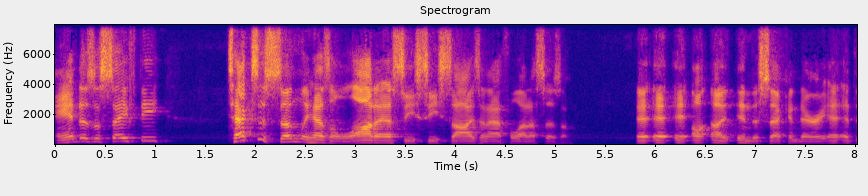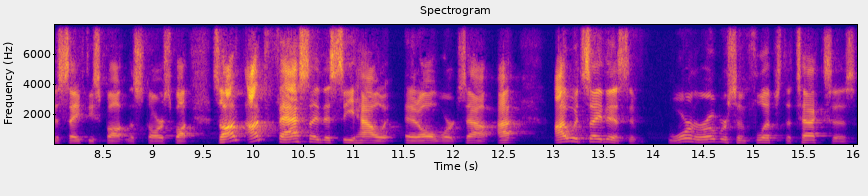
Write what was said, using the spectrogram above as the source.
and as a safety, Texas suddenly has a lot of SEC size and athleticism eh, eh, eh, uh, uh, in the secondary at the safety spot and the star spot. So I'm, I'm fascinated to see how it, it all works out. I, I would say this if Warren Roberson flips to Texas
